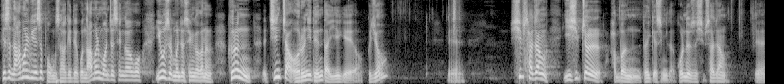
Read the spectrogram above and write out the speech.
그래서 남을 위해서 봉사하게 되고 남을 먼저 생각하고 이웃을 먼저 생각하는 그런 진짜 어른이 된다 이 얘기예요. 그죠? 예. 14장 20절 한 번 더 읽겠습니다. 고린도서 14장 예.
